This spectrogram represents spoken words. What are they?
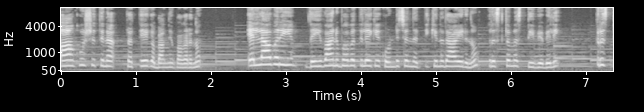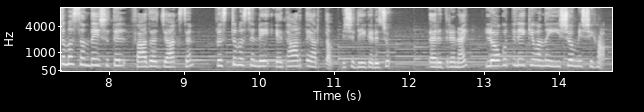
ആഘോഷത്തിന് പ്രത്യേക ഭംഗി പകർന്നു. എല്ലാവരെയും ദൈവാനുഭവത്തിലേക്ക് കൊണ്ടുചെന്നെത്തിക്കുന്നതായിരുന്നു ക്രിസ്തുമസ് ദിവ്യബലി. ക്രിസ്തുമസ് സന്ദേശത്തിൽ ഫാദർ ജാക്സൺ ക്രിസ്തുമസിന്റെ യഥാർത്ഥ അർത്ഥം വിശദീകരിച്ചു. ദരിദ്രനായി ലോകത്തിലേക്ക് വന്ന ഈശോ മിശിഹ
